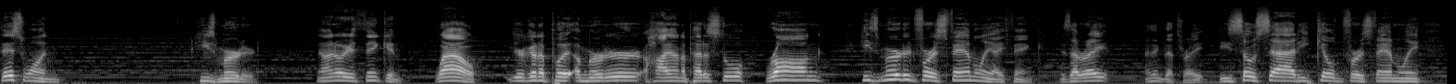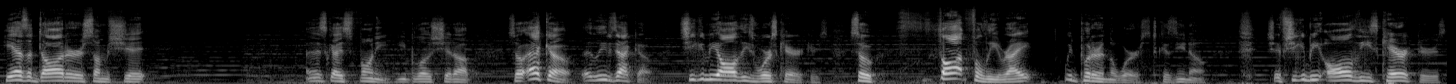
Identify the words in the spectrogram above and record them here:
This one, he's murdered. Now I know you're thinking. Wow, you're gonna put a murderer high on a pedestal? Wrong. He's murdered for his family, I think. Is that right? I think that's right. He's so sad he killed for his family. He has a daughter or some shit. And this guy's funny. He blows shit up. So Echo, it leaves Echo. She can be all these worst characters. So thoughtfully, right? We'd put her in the worst because you know, if she can be all these characters,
